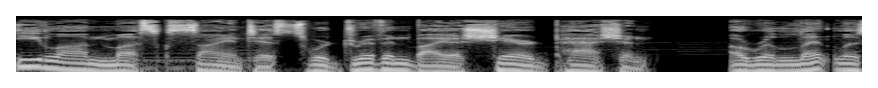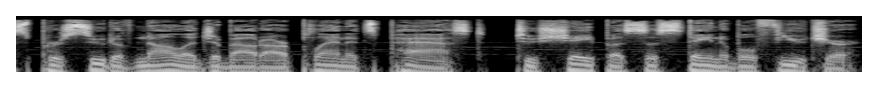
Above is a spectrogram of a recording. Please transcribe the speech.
Elon Musk's scientists were driven by a shared passion, a relentless pursuit of knowledge about our planet's past to shape a sustainable future.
